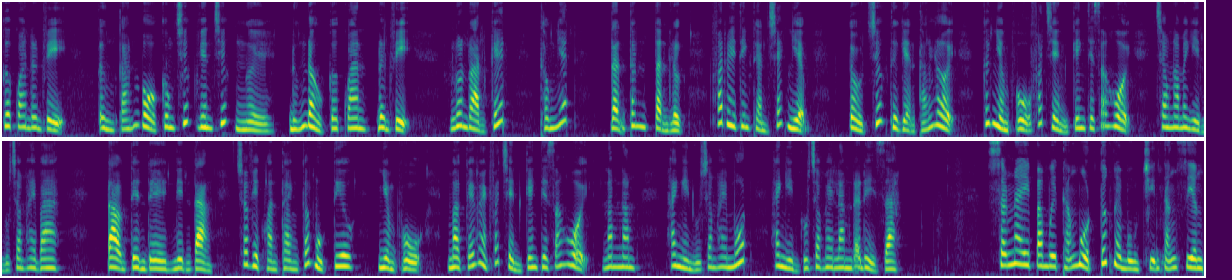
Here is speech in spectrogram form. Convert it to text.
cơ quan đơn vị, từng cán bộ công chức viên chức người đứng đầu cơ quan, đơn vị luôn đoàn kết, thống nhất, tận tâm tận lực, phát huy tinh thần trách nhiệm, tổ chức thực hiện thắng lợi các nhiệm vụ phát triển kinh tế xã hội trong năm 2023, tạo tiền đề nền tảng cho việc hoàn thành các mục tiêu, nhiệm vụ mà kế hoạch phát triển kinh tế xã hội 5 năm 2021-2025 đã đề ra. Sáng nay 30 tháng 1 tức ngày 9 tháng Giêng,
